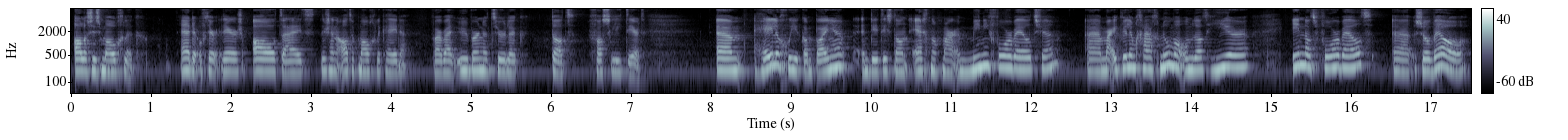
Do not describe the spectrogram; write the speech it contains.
alles is mogelijk. Of er, er, is altijd, er zijn altijd mogelijkheden. Waarbij Uber natuurlijk dat faciliteert. Um, hele goede campagne. En dit is dan echt nog maar een mini voorbeeldje. Uh, maar ik wil hem graag noemen omdat hier in dat voorbeeld uh, zowel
